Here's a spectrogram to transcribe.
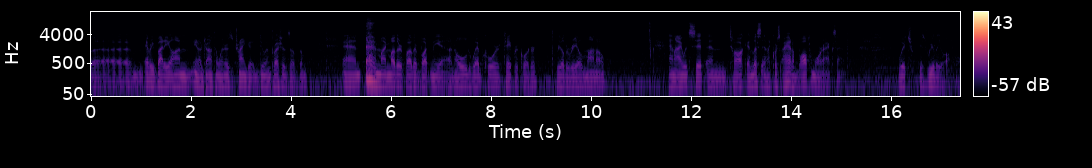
uh, everybody on, you know, Jonathan Winters, trying to do impressions of them. And my mother and father bought me an old Webcor tape recorder, reel to reel, mono. And I would sit and talk and listen. And of course, I had a Baltimore accent, which is really awful.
